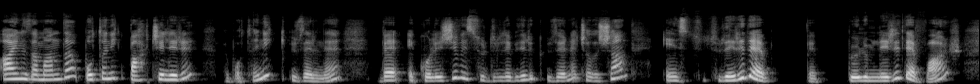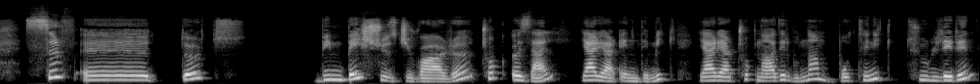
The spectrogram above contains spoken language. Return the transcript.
Aynı zamanda botanik bahçeleri ve botanik üzerine ve ekoloji ve sürdürülebilirlik üzerine çalışan enstitüleri de ve bölümleri de var. Sırf e, 4500 civarı çok özel, yer yer endemik, yer yer çok nadir bulunan botanik türlerin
